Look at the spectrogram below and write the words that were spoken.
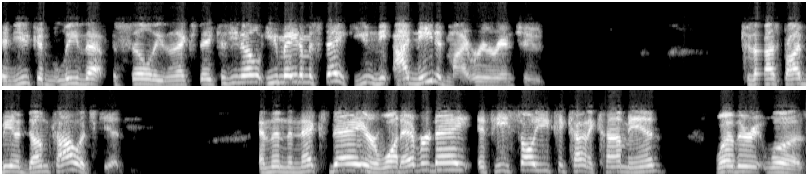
and you could leave that facility the next day because you know you made a mistake. You need I needed my rear end chewed, because I was probably being a dumb college kid. And then the next day or whatever day, if he saw you could kind of come in, whether it was,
